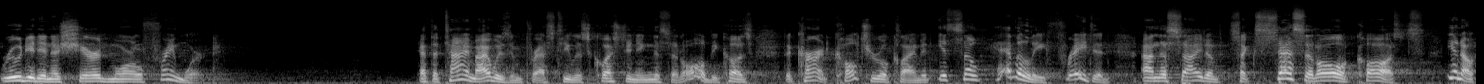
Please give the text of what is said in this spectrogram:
rooted in a shared moral framework. At the time, I was impressed he was questioning this at all because the current cultural climate is so heavily freighted on the side of success at all costs. You know,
